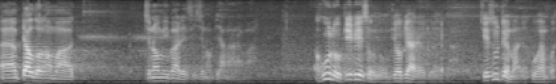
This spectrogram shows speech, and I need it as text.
အဲပျောက်တော့ကမှကျွန်တော်မိဘတွေစီကျွန်တော်ပြန်လာတာပါ။အခုလိုပြည့်ပြည့်စုံစုံပြောပြတဲ့အတွက်ကျေးဇူးတင်ပါတယ်ကိုအံ့ပွဲ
